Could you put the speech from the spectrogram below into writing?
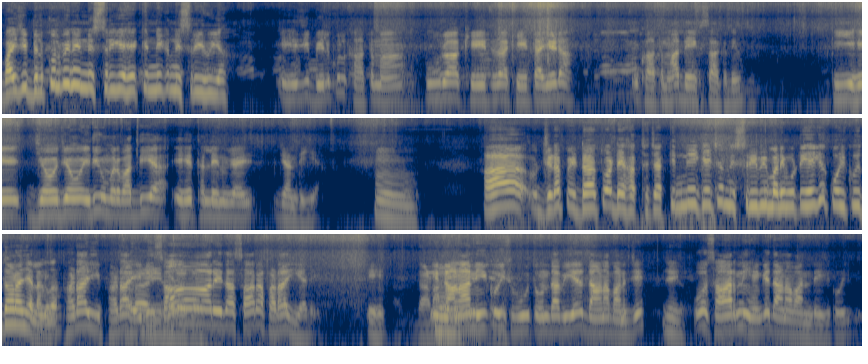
ਬਾਈ ਜੀ ਬਿਲਕੁਲ ਵੀ ਨਹੀਂ ਨਿਸਰੀ ਇਹ ਕਿੰਨੀ ਕੁ ਨਿਸਰੀ ਹੋਈ ਆ? ਇਹ ਜੀ ਬਿਲਕੁਲ ਖਤਮ ਆ ਪੂਰਾ ਖੇਤ ਦਾ ਖੇਤ ਆ ਜਿਹੜਾ ਉਹ ਖਤਮ ਆ ਦੇਖ ਸਕਦੇ ਹੋ। ਕਿ ਇਹ ਜਿਉਂ-ਜਿਉਂ ਇਹਦੀ ਉਮਰ ਵੱਧਦੀ ਆ ਇਹ ਥੱਲੇ ਨੂੰ ਜਾਈ ਜਾਂਦੀ ਆ। ਹੂੰ। ਆ ਜਿਹੜਾ ਪੇਡਾ ਤੁਹਾਡੇ ਹੱਥ 'ਚ ਆ, ਕਿੰਨੀ ਕੇ ਚ ਨਿਸਰੀ ਵੀ ਮਾੜੀ ਮੋਟੀ ਹੈਗੀ ਆ? ਕੋਈ ਕੋਈ ਦਾਣਾ ਜਿਹਾ ਲੱਗਦਾ? ਫੜਾ ਜੀ ਫੜਾ ਇਹਦੀ ਸਾਰੇ ਦਾ ਸਾਰਾ ਫੜਾ ਹੀ ਆ ਇਹਦੇ। ਇਹ ਇਹ ਦਾਣਾ ਨਹੀਂ ਕੋਈ ਸਬੂਤ ਹੁੰਦਾ ਵੀ ਇਹ ਦਾਣਾ ਬਣ ਜੇ। ਜੀ। ਉਹ ਸਾਰ ਨਹੀਂ ਹੈਗੇ ਦਾਣਾ ਬਣਦੇ ਜੀ ਕੋਈ ਵੀ।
